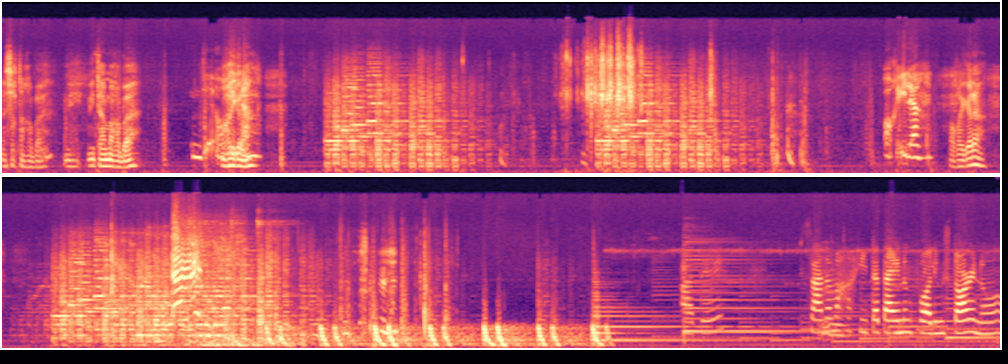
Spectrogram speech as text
Nasaktan ka ba? May, may tama ka ba? Hindi, okay, Okay ka lang. Okay lang. Okay ka lang. Ate, sana makakita tayo ng falling star, no?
